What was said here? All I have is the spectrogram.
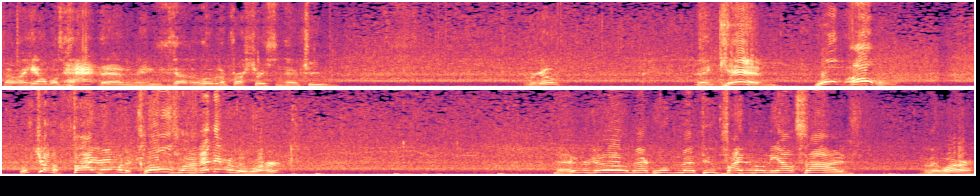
Felt like he almost had that. I mean, he's got a little bit of frustration there too. Here we go. And again, Wolf, oh! Wolf trying to fire in with a clothesline. That didn't really work. Now here we go. Max Wolf and Fatu fighting on the outside. Well, they were.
